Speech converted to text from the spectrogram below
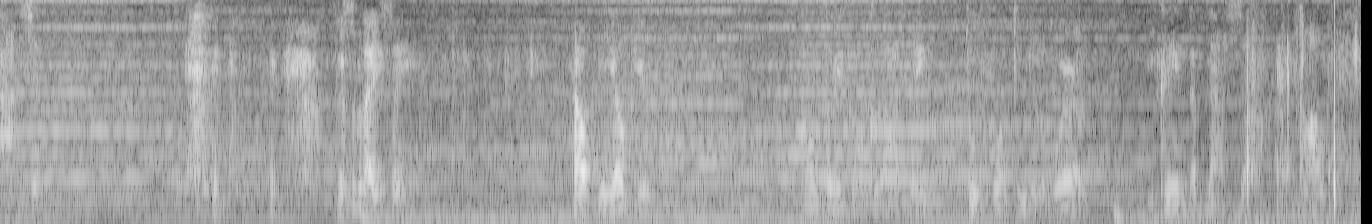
action. this is what I say. Help me help you. Uncle Uncle I say 242 to the world. You cleaned up now, out, man.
